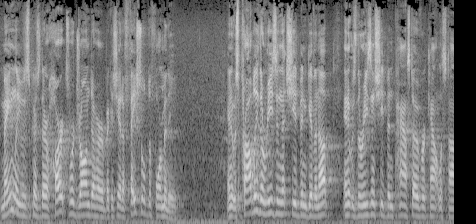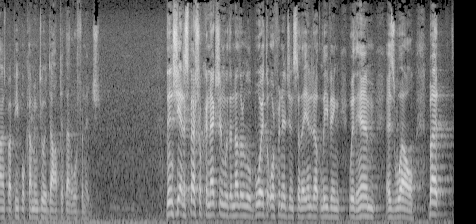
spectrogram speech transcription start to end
mainly was because their hearts were drawn to her because she had a facial deformity. And it was probably the reason that she had been given up, and it was the reason she'd been passed over countless times by people coming to adopt at that orphanage. Then she had a special connection with another little boy at the orphanage, and so they ended up leaving with him as well. But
